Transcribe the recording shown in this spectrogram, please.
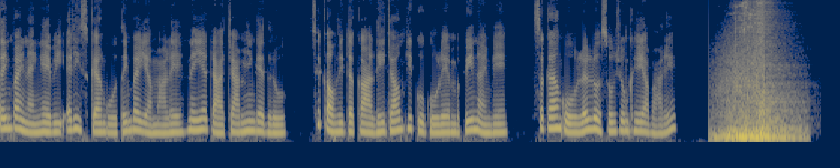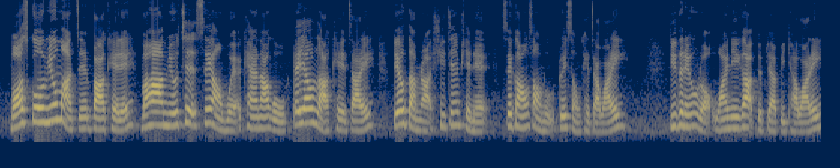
သိမ့်ပိုက်နိုင်ခဲ့ပြီးအဲ့ဒီစကန်ကိုသိမ့်ပိုက်ရမှာလဲနှစ်ရက်တာကြာမြင့်ခဲ့သလိုစစ်ကောင်စီတပ်ကလေကြောင်းပစ်ကူကိုလည်းမပေးနိုင်ဘဲစကန်ကိုလက်လွတ်ဆုံးရှုံးခဲ့ရပါတယ်မော်စကိုမြို့မှာကျင်းပခဲ့တဲ့မဟာမျိုးချစ်စစ်အောင်ပွဲအခမ်းအနားကိုတက်ရောက်လာခဲ့ကြတဲ့တရုတ်သမ္မတရှီကျင်းဖျင်နဲ့စစ်ကောင်းဆောင်တို့တွေ့ဆုံခဲ့ကြပါတယ်။ဒီသတင်းကိုတော့ဝိုင်းနေကပြပြပေးထားပါတယ်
